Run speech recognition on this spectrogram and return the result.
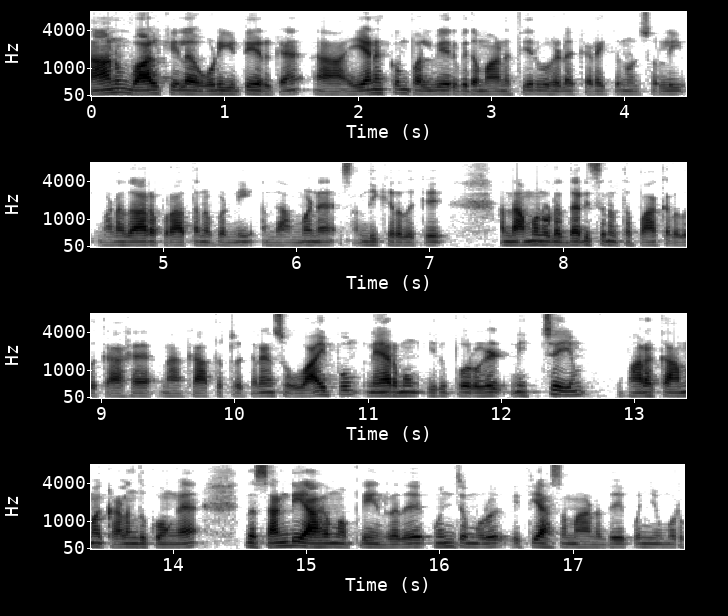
நானும் வாழ்க்கையில் ஓடிக்கிட்டே இருக்கேன். எனக்கும் பல்வேறு விதமான தீர்வுகளை கிடைக்கணும்னு சொல்லி மனதார பிரார்த்தனை பண்ணி அந்த அம்மனை சந்திக்கிறதுக்கு அந்த அம்மனோட தரிசனத்தை பார்க்கறதுக்காக நான் காத்துட்ருக்கிறேன் ஸோ வாய்ப்பும் நேரமும் இருப்பவர்கள் நிச்சயம் மறக்காமல் கலந்துக்கோங்க. இந்த சண்டி யாகம் அப்படின்றது கொஞ்சம் ஒரு வித்தியாசமானது கொஞ்சம் ஒரு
